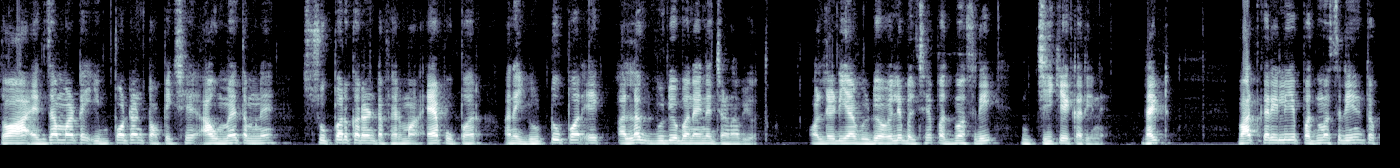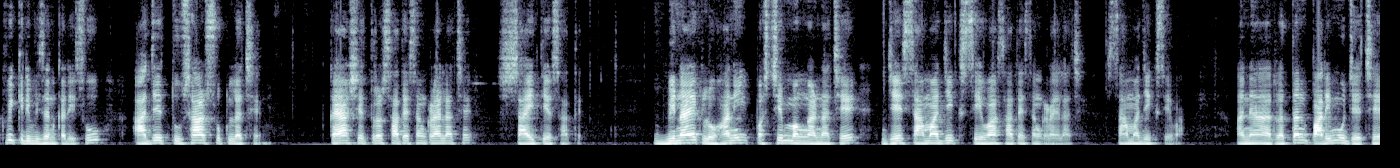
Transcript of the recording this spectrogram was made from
તો આ એક્ઝામ માટે ઇમ્પોર્ટન્ટ ટોપિક છે. આવું મેં તમને સુપર કરંટ અફેરમાં એપ ઉપર અને યુટ્યુબ પર એક અલગ વીડિયો બનાવીને જણાવ્યું હતું. ઓલરેડી આ વીડિયો અવેલેબલ છે પદ્મશ્રી જીકે કરીને. રાઈટ વાત કરી લઈએ પદ્મશ્રીની તો ક્વિક રિવિઝન કરીશું. આજે તુષાર શુક્લ છે. કયા ક્ષેત્ર સાથે સંકળાયેલા છે? સાહિત્ય સાથે. વિનાયક લોહાની પશ્ચિમ બંગાળના છે, જે સામાજિક સેવા સાથે સંકળાયેલા છે. સામાજિક સેવા. અને આ રતન પારીમુ જે છે,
